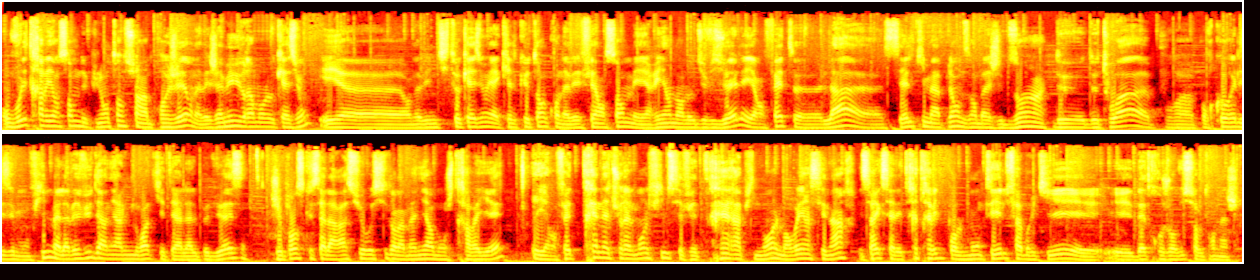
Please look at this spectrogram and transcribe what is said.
On voulait travailler ensemble depuis longtemps sur un projet. On n'avait jamais eu vraiment l'occasion. Et euh, on avait une petite occasion il y a quelques temps qu'on avait fait ensemble, mais rien dans l'audiovisuel. Et en fait, euh, là, euh, c'est elle qui m'a appelé en disant bah j'ai besoin de, toi pour pour co-réaliser mon film. Elle avait vu dernière ligne droite qui était à l'Alpe d'Huez. Je pense que ça la rassure aussi dans la manière dont je travaillais. Et en fait, très naturellement, le film s'est fait très rapidement. Elle m'a envoyé un scénar. Et c'est vrai que ça allait très très vite pour le monter, le fabriquer et, d'être aujourd'hui sur le tournage.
